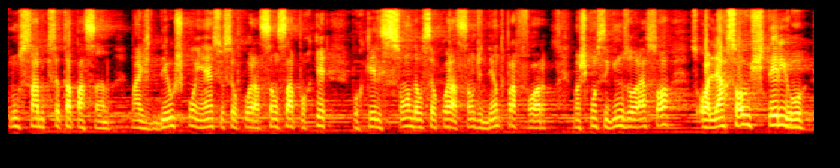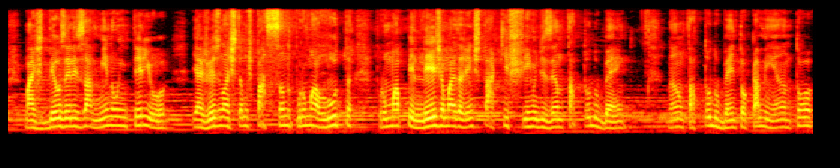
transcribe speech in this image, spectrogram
não sabe o que você está passando. Mas Deus conhece o seu coração, sabe por quê? Porque Ele sonda o seu coração de dentro para fora. Nós conseguimos orar só, olhar só o exterior, mas Deus ele examina o interior. E às vezes nós estamos passando por uma luta, por uma peleja, mas a gente está aqui firme dizendo está tudo bem. Não, está tudo bem, estou caminhando, tô...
